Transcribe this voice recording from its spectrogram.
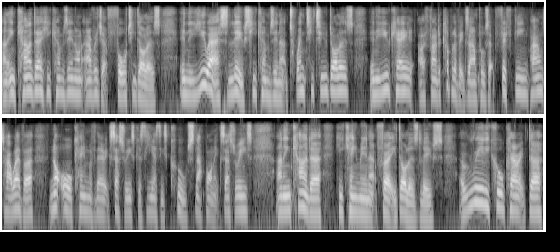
And in Canada, he comes in on average at $40. In the US, loose, he comes in at $22. In the UK, I found a couple of examples at 15 pounds. However, not all came with their accessories because he has these cool snap-on accessories. And in Canada, he came in at $30 loose. A really cool character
